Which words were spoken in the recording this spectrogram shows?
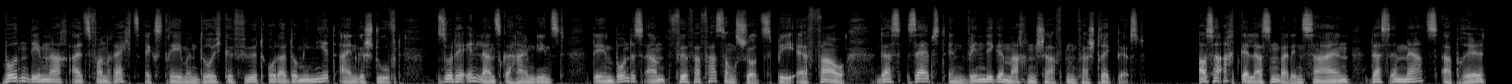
wurden demnach als von Rechtsextremen durchgeführt oder dominiert eingestuft, so der Inlandsgeheimdienst, dem Bundesamt für Verfassungsschutz BFV, das selbst in windige Machenschaften verstrickt ist Außer Acht gelassen bei den Zahlen, dass im März, April,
